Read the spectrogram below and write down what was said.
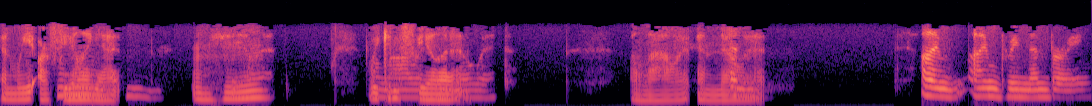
and we are feeling mm-hmm. it. Mm-hmm. Feel it. We Allow can feel it. it. It. Allow it and know And it. I'm I'm remembering,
